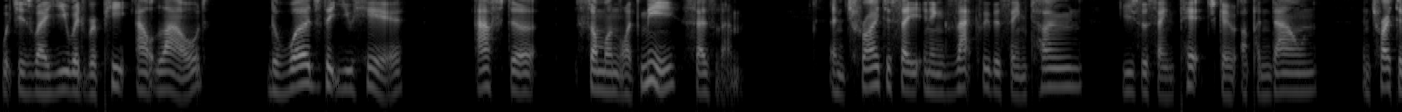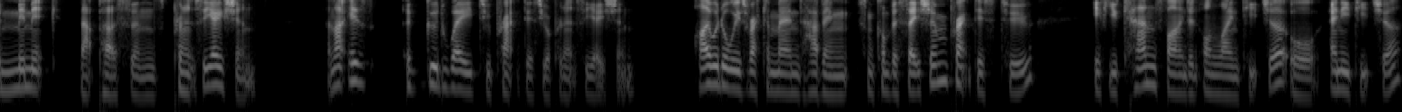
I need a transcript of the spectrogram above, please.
which is where you would repeat out loud the words that you hear after someone like me says them, and try to say in exactly the same tone, use the same pitch, go up and down, and try to mimic that person's pronunciation. And that is a good way to practice your pronunciation. I would always recommend having some conversation practice too. If you can find an online teacher or any teacher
